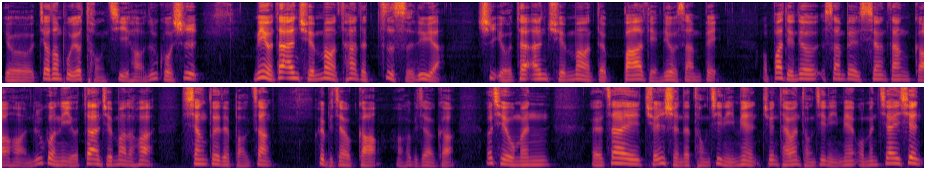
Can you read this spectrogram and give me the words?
有交通部有统计哈，如果是没有戴安全帽，它的致死率啊是有戴安全帽的八点六三倍哦，八点六三倍相当高哈。如果你有戴安全帽的话，相对的保障会比较高啊，会比较高。而且我们呃在全省的统计里面，全台湾统计里面，我们嘉义县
